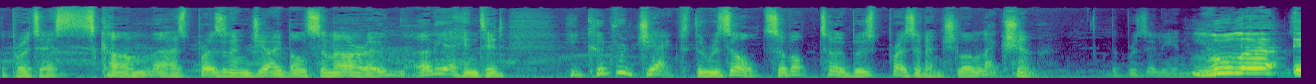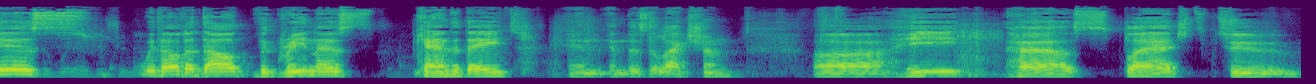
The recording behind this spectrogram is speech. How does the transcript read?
The protests come as President Jair Bolsonaro earlier hinted he could reject the results of October's presidential election. Lula is without a doubt, the greenest candidate in, in this election. Uh, he has pledged to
